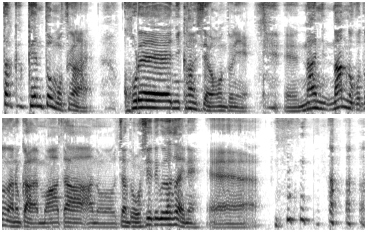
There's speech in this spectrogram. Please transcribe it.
全く見当もつかない。これに関しては本当に、えー、何、何のことなのか、また、あの、ちゃんと教えてくださいね。えー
